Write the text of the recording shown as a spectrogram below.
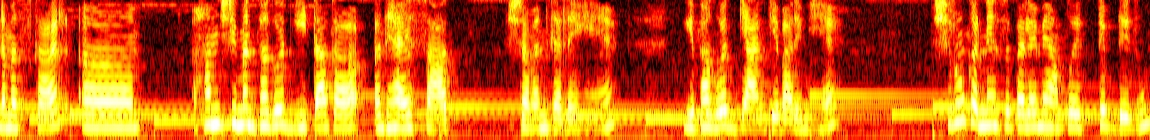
नमस्कार। अ, हम श्रीमद् भगवत गीता का अध्याय सात श्रवण कर रहे हैं। ये भगवत ज्ञान के बारे में है। शुरू करने से पहले मैं आपको एक टिप दे दूँ।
